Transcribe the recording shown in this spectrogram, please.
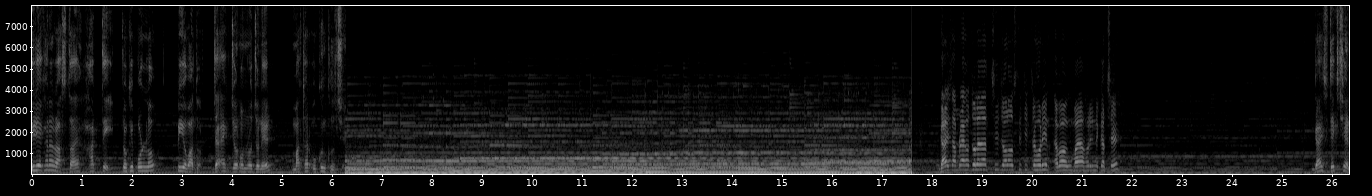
চিড়িয়াখানার রাস্তায় হাঁটতেই চোখে পড়ল প্রিয় বাদর যা একজন অন্যজনের মাথার উকুন খুলছে। গাইস আমরা এখন চলে যাচ্ছি জলহস্তি চিত্র হরিণ এবং মায়া হরিণের কাছে। গাইস দেখছেন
